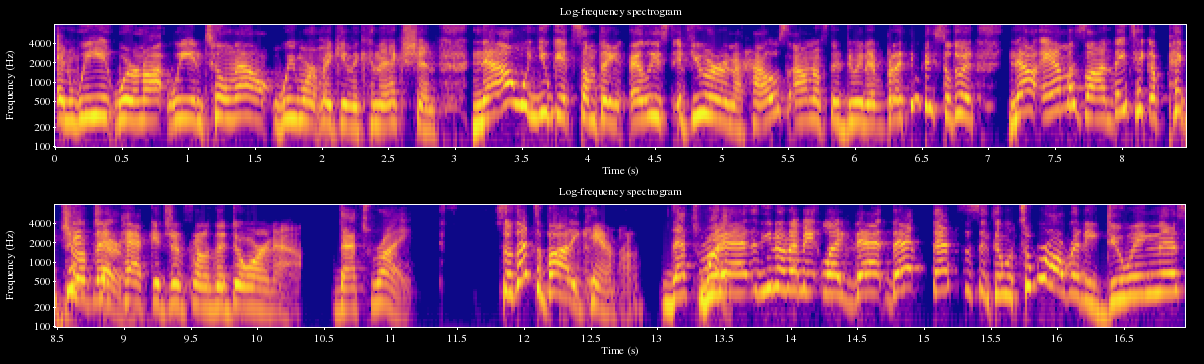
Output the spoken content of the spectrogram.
and we were not we until now we weren't making the connection. Now, when you get something, at least if you were in a house, I don't know if they're doing it, but I think they still do it. Now, Amazon they take a picture, of that package in front of the door now, that's right. so that's a body camera. That's right. you know what I mean? Like that. That that's the thing. So we're already doing this.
